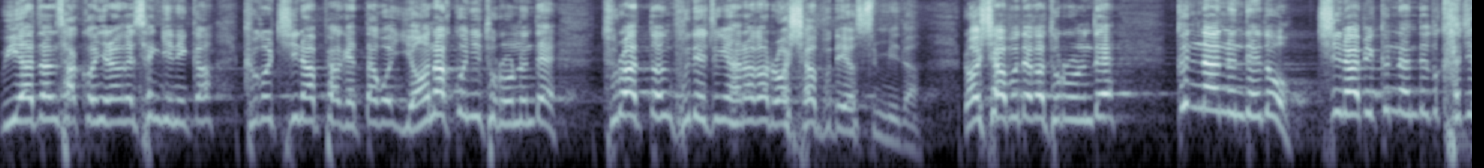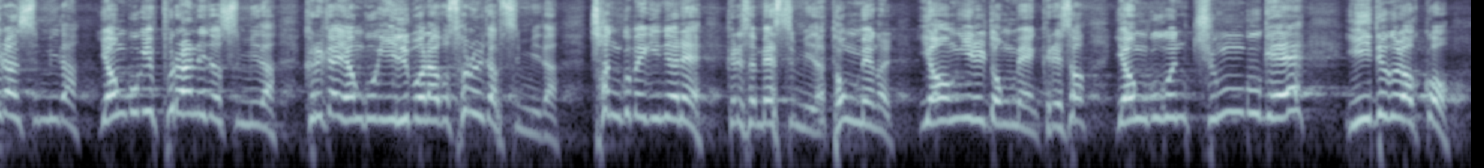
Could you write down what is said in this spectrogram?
위화단 사건이라는 게 생기니까 그걸 진압하겠다고 연합군이 들어오는데 들어왔던 부대 중에 하나가 러시아 부대였습니다. 러시아 부대가 들어오는데 끝났는데도 진압이 끝났는데도 가지 않습니다. 영국이 불안해졌습니다. 그러니까 영국이 일본하고 손을 잡습니다. 1902년에 그래서 맺습니다. 동맹을 영일 동맹. 그래서 영국은 중국의 이득을 얻고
